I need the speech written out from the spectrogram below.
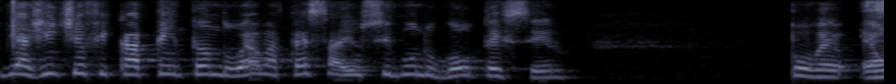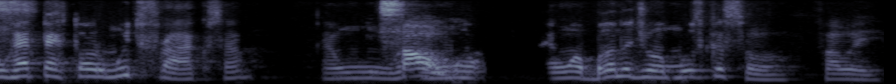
E a gente ia ficar tentando ela até sair o segundo gol, o terceiro. Pô, é, é um repertório muito fraco, sabe? É, um, Saulo, é, uma, é uma banda de uma música só. Fala aí.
